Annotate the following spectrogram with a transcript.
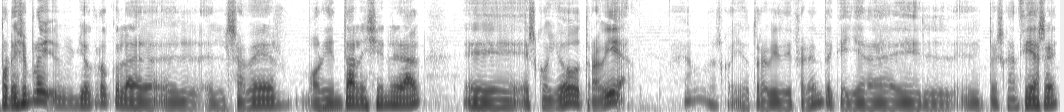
por ejemplo yo creo que la, el, saber oriental en general escogió otra vía escogió otra vía diferente que ya era el, el pescanciarse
